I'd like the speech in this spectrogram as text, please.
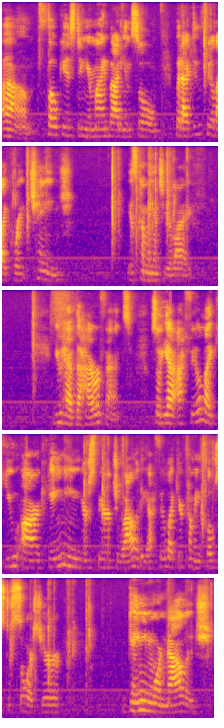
um, focused in your mind, body, and soul. But I do feel like great change is coming into your life. You have the Hierophant. So yeah, I feel like you are gaining your spirituality. I feel like you're coming close to source. You're gaining more knowledge.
